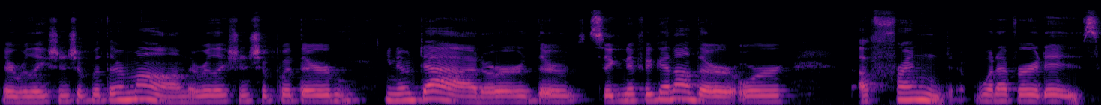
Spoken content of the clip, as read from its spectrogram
their relationship with their mom, their relationship with their, you know, dad or their significant other or a friend, whatever it is.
